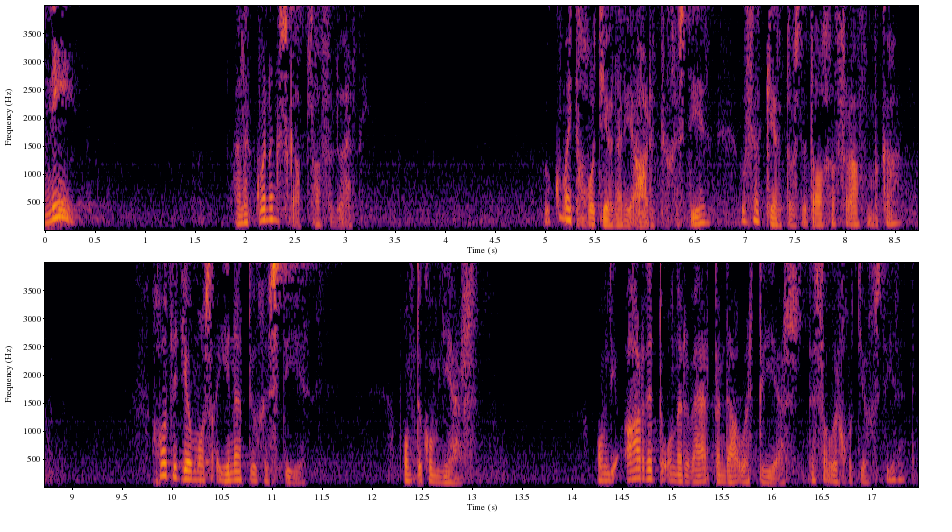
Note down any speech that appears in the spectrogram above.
nie hulle koningskap sal verloor nie. Hoekom het God jou na die aarde toe gestuur? Hoeveel keer het ons dit al gevra van mekaar? God het jou ons hier naartoe gestuur, om te kom heers om die aarde te onderwerp en daar te heers. Dis wat oor God jou gestuur het.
